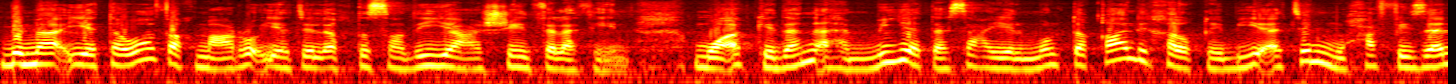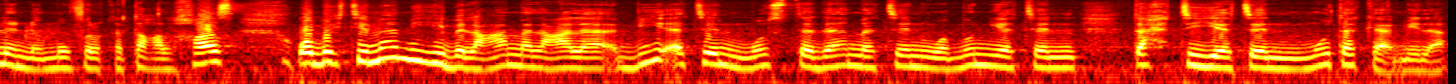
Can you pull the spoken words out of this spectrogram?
بما يتوافق مع الرؤية الاقتصادية 2030 مؤكدا أهمية سعي الملتقى لخلق بيئة محفزة للنمو في القطاع الخاص وباهتمامه بالعمل على بيئة مستدامة وبنية تحتية متكاملة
